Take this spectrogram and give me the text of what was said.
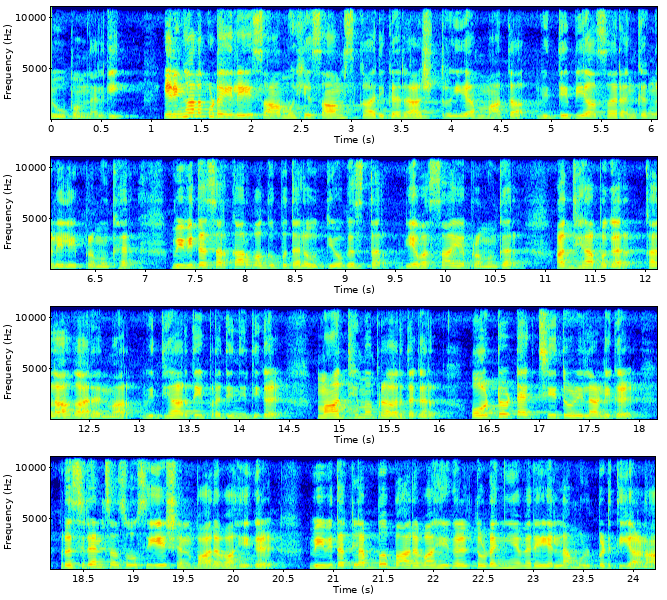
രൂപം നൽകി ഇരിങ്ങാലക്കുടയിലെ സാമൂഹ്യ സാംസ്കാരിക രാഷ്ട്രീയ മത വിദ്യാഭ്യാസ രംഗങ്ങളിലെ പ്രമുഖർ വിവിധ സർക്കാർ വകുപ്പ് തല ഉദ്യോഗസ്ഥർ വ്യവസായ പ്രമുഖർ അധ്യാപകർ കലാകാരന്മാർ വിദ്യാർത്ഥി പ്രതിനിധികൾ മാധ്യമപ്രവർത്തകർ ഓട്ടോ ടാക്സി തൊഴിലാളികൾ റെസിഡൻസ് അസോസിയേഷൻ ഭാരവാഹികൾ വിവിധ ക്ലബ്ബ് ഭാരവാഹികൾ തുടങ്ങിയവരെയെല്ലാം ഉൾപ്പെടുത്തിയാണ്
